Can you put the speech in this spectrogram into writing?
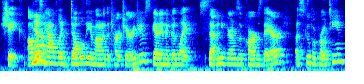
shake. I'll Yeah. just have like double the amount of the tart cherry juice, get in a good like 70 grams of carbs there, a scoop of protein,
